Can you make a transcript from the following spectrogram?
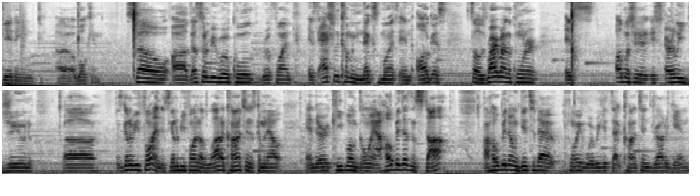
getting uh, awoken. So uh, that's gonna be real cool, real fun. It's actually coming next month in August, so it's right around the corner. It's almost it's early June. It's gonna be fun. It's gonna be fun. A lot of content is coming out, and they're keep on going. I hope it doesn't stop. I hope we don't get to that point where we get that content drought again.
